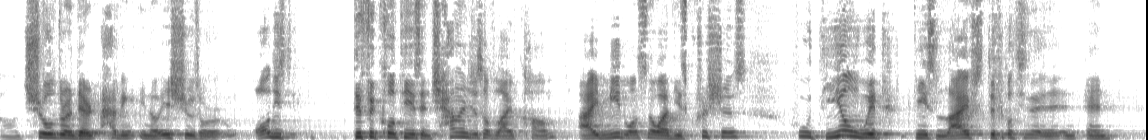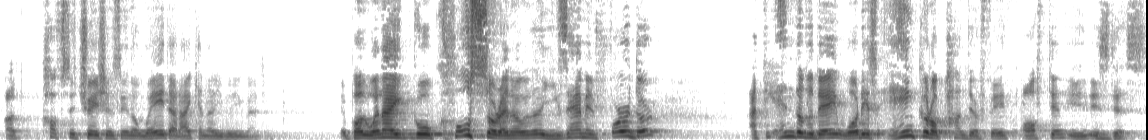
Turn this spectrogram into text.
uh, children, they're having, you know, issues or all these difficulties and challenges of life come. I meet once in a while these Christians who deal with these life's difficulties and, and uh, tough situations in a way that I cannot even imagine. But when I go closer and examine further, at the end of the day, what is anchored upon their faith often is, is this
